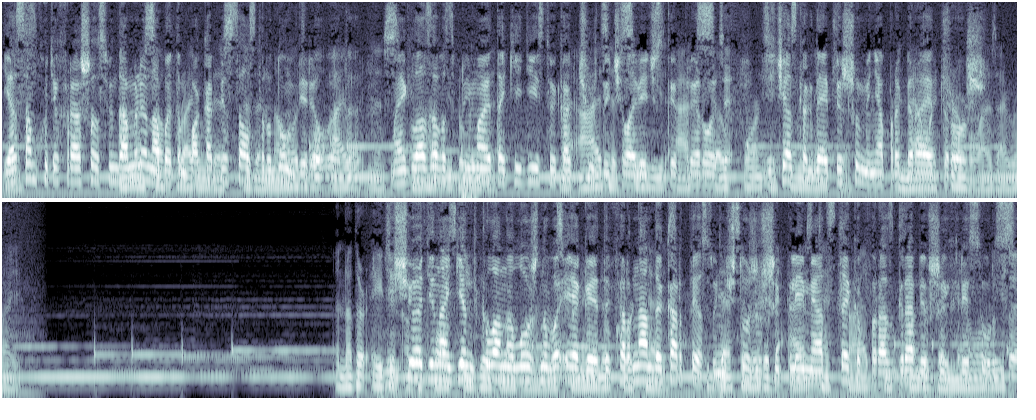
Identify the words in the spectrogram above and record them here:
Я сам хоть и хорошо осведомлен об этом, пока писал, с трудом верил в это. Мои глаза воспринимают такие действия, как чуждые человеческой природе. Сейчас, когда я пишу, меня пробирает дрожь. Еще один агент клана ложного эго — это Фернандо Кортес, уничтоживший племя ацтеков и разграбивший их ресурсы.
